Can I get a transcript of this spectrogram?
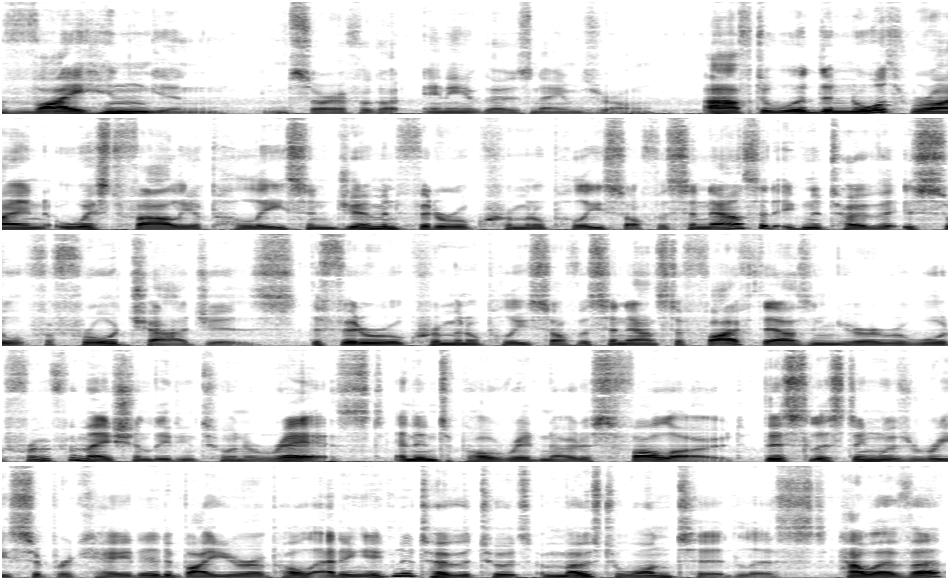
Weihingen. I'm sorry if I got any of those names wrong. Afterward, the North Rhine Westphalia Police and German Federal Criminal Police Office announced that Ignatova is sought for fraud charges. The Federal Criminal Police Office announced a 5,000 euro reward for information leading to an arrest. An Interpol red notice followed. This listing was reciprocated by Europol, adding Ignatova to its most wanted list. However,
